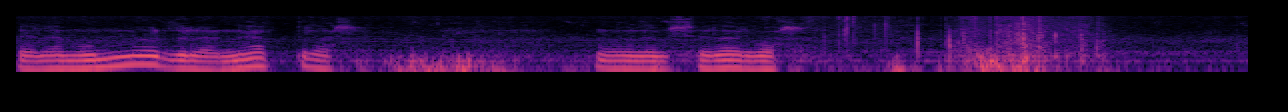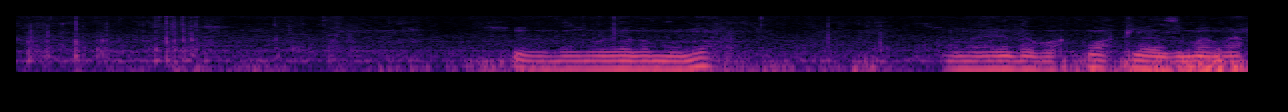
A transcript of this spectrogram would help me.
Telefon mu ördüler? Ne yaptılar? Öyle bir şeyler var. Şöyle koyalım bunu. Anaya da bakmak lazım hemen.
